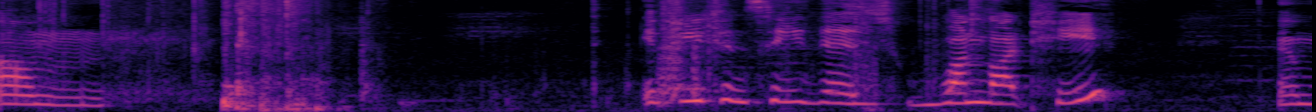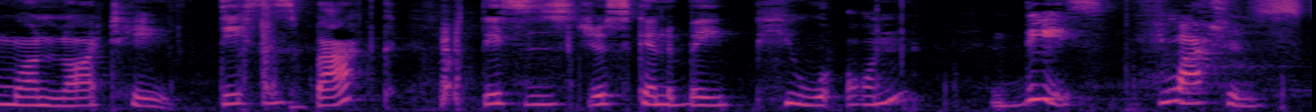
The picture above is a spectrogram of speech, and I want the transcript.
um if you can see there's one light here and one light here. This is back. This is just going to be pure on. This flashes.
